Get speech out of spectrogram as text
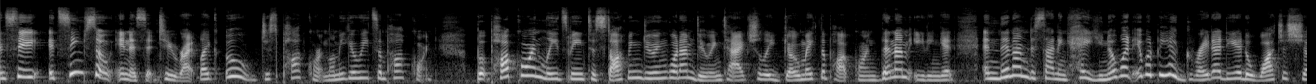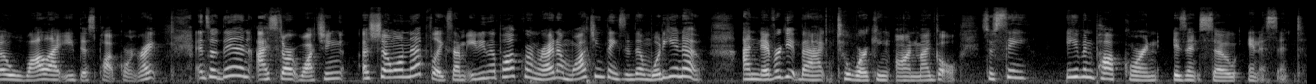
And see, it seems so innocent too, right? Like, oh, just popcorn. Let me go eat some popcorn. But popcorn leads me to stopping doing what I'm doing to actually go make the popcorn. Then I'm eating it. And then I'm deciding, hey, you know what? It would be a great idea to watch a show while I eat this popcorn, right? And so then I start watching a show on Netflix. I'm eating the popcorn, right? I'm watching things. And then what do you know? I never get back to working on my goal. So, see, even popcorn isn't so innocent.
